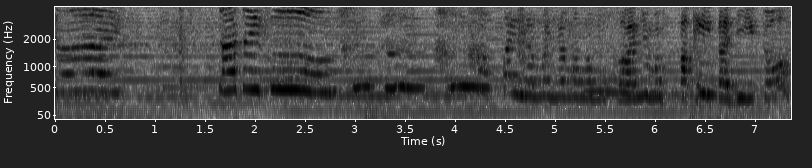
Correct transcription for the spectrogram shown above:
Nay! Tatay ko! Ang kapal naman ng mga mukha niyo magpakita dito.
